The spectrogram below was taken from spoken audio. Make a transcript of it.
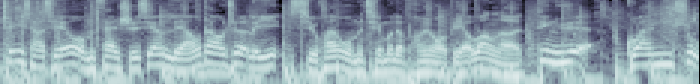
这一小节我们暂时先聊到这里，喜欢我们节目的朋友别忘了订阅关注。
